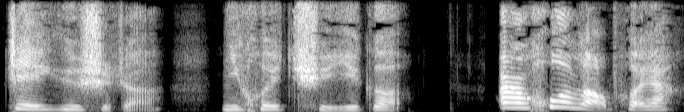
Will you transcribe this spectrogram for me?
这预示着你会娶一个二货老婆呀。”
